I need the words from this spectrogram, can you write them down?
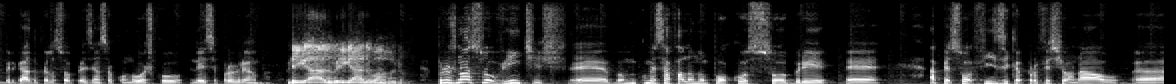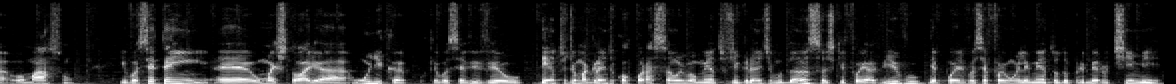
Obrigado pela sua presença conosco nesse programa. Obrigado, obrigado, Álvaro. Para os nossos ouvintes, é, vamos começar falando um pouco sobre é, a pessoa física profissional, uh, o Marson. E você tem é, uma história única, porque você viveu dentro de uma grande corporação em momentos de grandes mudanças, que foi a Vivo. Depois você foi um elemento do primeiro time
